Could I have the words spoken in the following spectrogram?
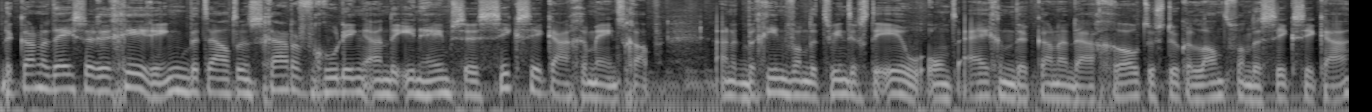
De Canadese regering betaalt een schadevergoeding aan de inheemse Siksika-gemeenschap. Aan het begin van de 20e eeuw onteigende Canada grote stukken land van de Siksika.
